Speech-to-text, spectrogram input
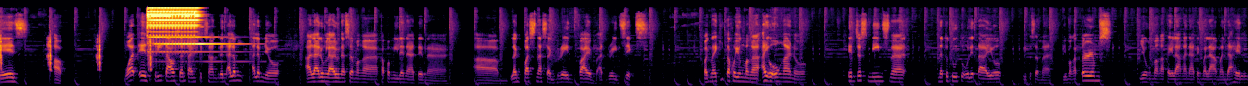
is up. What is 3,000 times 600? Alam, alam nyo, uh, lalong-lalo na sa mga kapamilya natin na um, lagpas na sa grade 5 at grade 6. Pag nakikita ko yung mga, ay oo nga no, it just means na natututo ulit tayo dito sa math. Yung mga terms, yung mga kailangan nating malaman dahil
